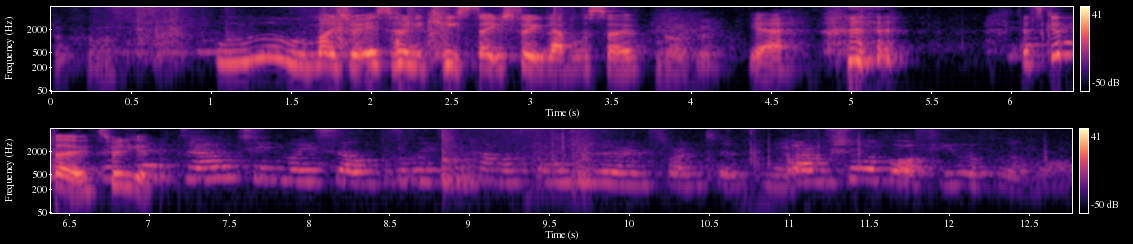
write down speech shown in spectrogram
so far. Ooh, mind you, it's only key stage 3 level so Oh, is it? yeah. it's good though, it's really good. I'm doubting myself because I didn't have a formula in front of me. I'm sure I got a few of them wrong.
